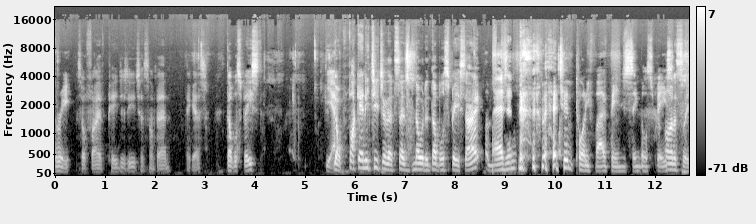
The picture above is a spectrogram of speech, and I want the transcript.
three. So five pages each. That's not bad, I guess. Double spaced. Yeah. Yo, fuck any teacher that says no to double spaced. All right. Imagine, imagine twenty-five pages single space. Honestly,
